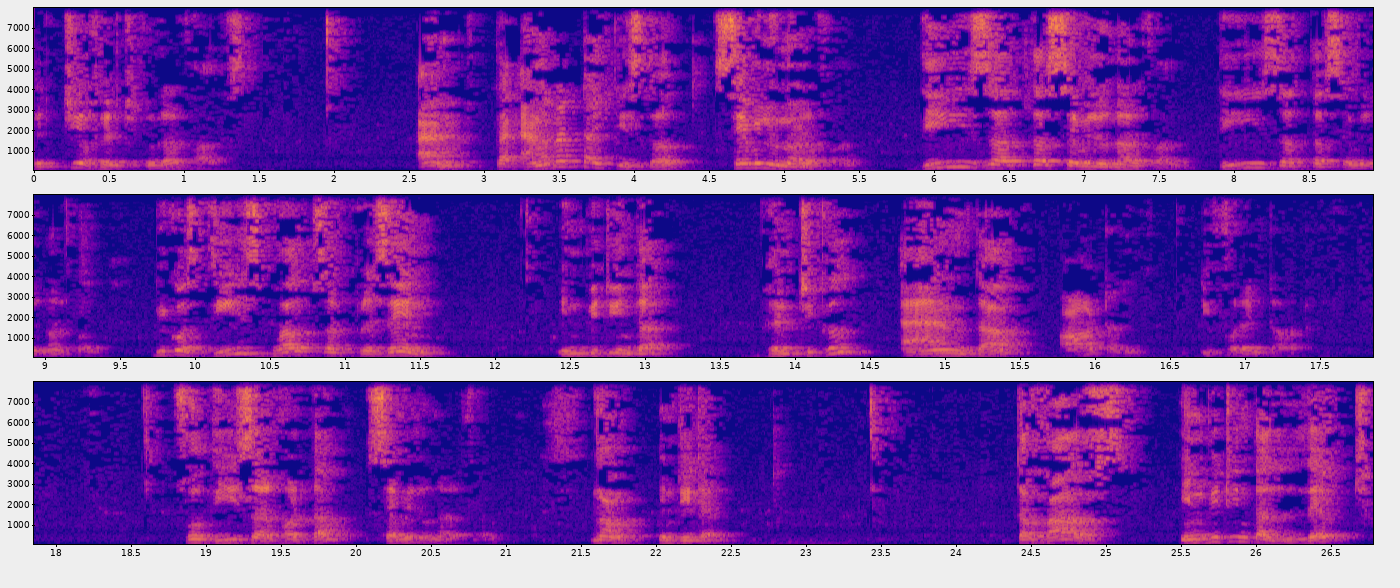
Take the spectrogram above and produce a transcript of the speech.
atrioventricular valves. And the another type is the semilunar valve. These are the semilunar valve. These are the semilunar valve. Because these valves are present in between the ventricle and the artery, different artery. So these are called the semilunar valve. Now, in detail, the valves in between the left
